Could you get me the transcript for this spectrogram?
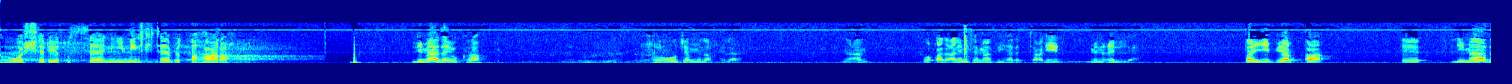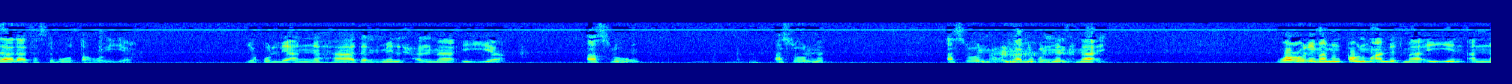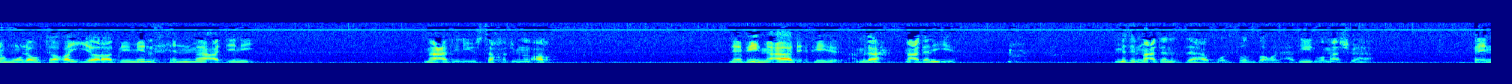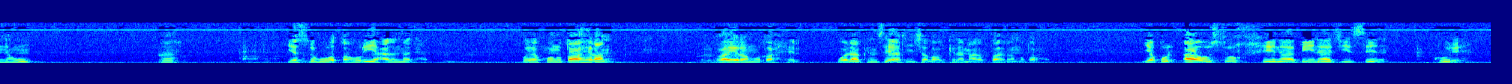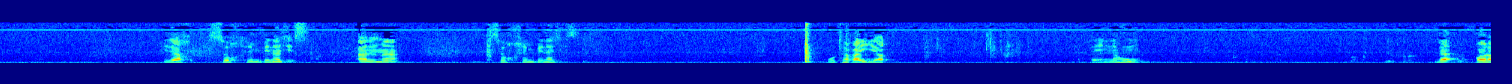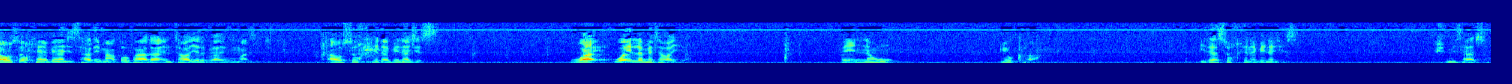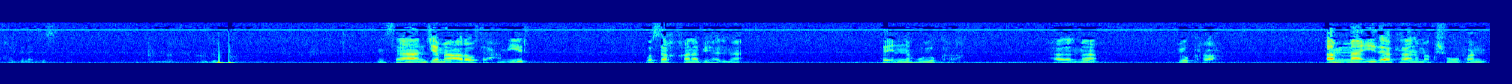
هو الشريط الثاني من كتاب الطهارة. لماذا يكره؟ خروجا من الخلاف. نعم. وقد علمت ما في هذا التعليل من علة. طيب يبقى إيه لماذا لا تسلبه الطهورية؟ يقول لأن هذا الملح المائي أصله أصله الماء. أصله الماء. نقول ملح مائي. وعلم من قول المؤلف مائي أنه لو تغير بملح معدني معدني يستخرج من الأرض. لأن فيه معادن فيه أملاح معدنية مثل معدن الذهب والفضة والحديد وما أشبهها. فإنه يسلبه الطهورية على المذهب ويكون طاهرا غير مطهر. ولكن سيأتي إن شاء الله الكلام على الطاهر المطهر. يقول أو سخن بنجس كره. إذا سخن بنجس الماء سخن بنجس. وتغير. فإنه لا قول أو سخن بنجس هذه معطوفة على إن تغير بغير ممازج أو سخن بنجس. وإن لم يتغير. فإنه يكره. إذا سخن بنجس. وش مثال سخن بنجس؟ إنسان جمع روث حمير وسخن بها الماء فإنه يكره. هذا الماء يكره. أما إذا كان مكشوفا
